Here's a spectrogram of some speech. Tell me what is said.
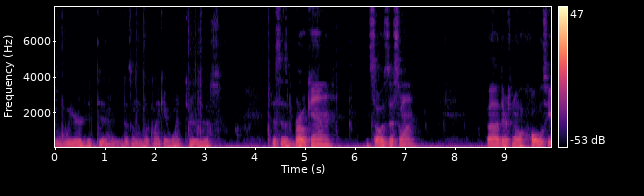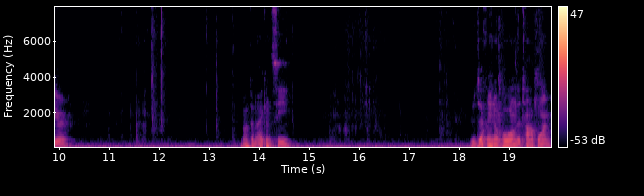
Weird. It didn't doesn't look like it went through this. This is broken. And so is this one. But there's no holes here. Not that I can see. There's definitely no hole on the top one.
